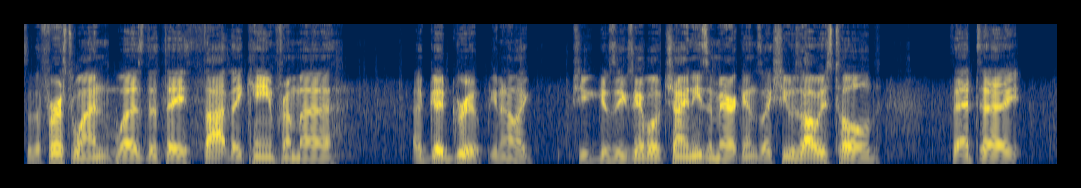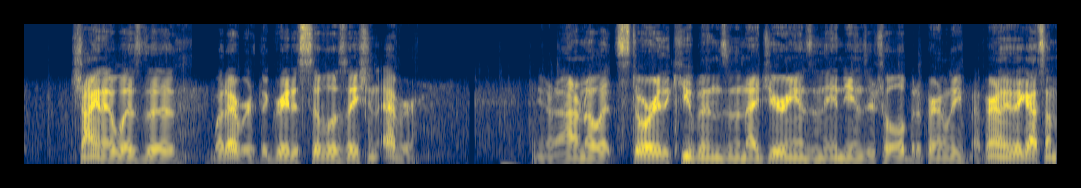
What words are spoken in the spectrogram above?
So the first one was that they thought they came from a a good group. You know, like she gives the example of Chinese Americans. Like she was always told that uh, China was the whatever the greatest civilization ever. You know, I don't know what story the Cubans and the Nigerians and the Indians are told, but apparently, apparently they got some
